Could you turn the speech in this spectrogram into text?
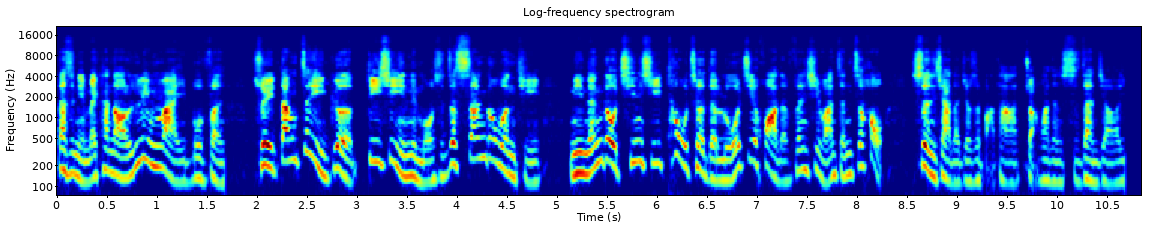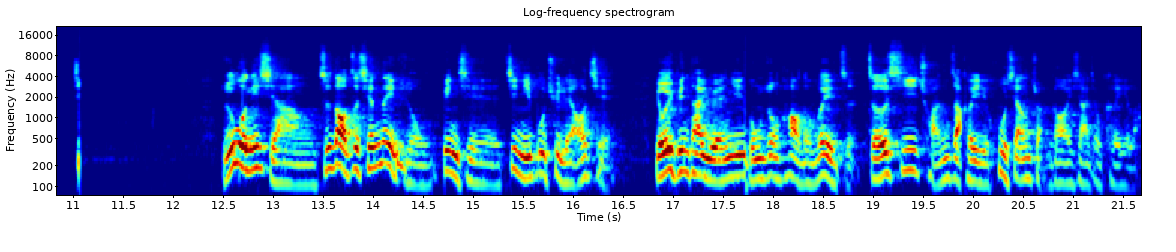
但是你没看到另外一部分。所以，当这一个低息盈利模式这三个问题，你能够清晰透彻的逻辑化的分析完成之后，剩下的就是把它转换成实战交易。如果你想知道这些内容，并且进一步去了解，由于平台原因，公众号的位置泽西船长可以互相转告一下就可以了。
